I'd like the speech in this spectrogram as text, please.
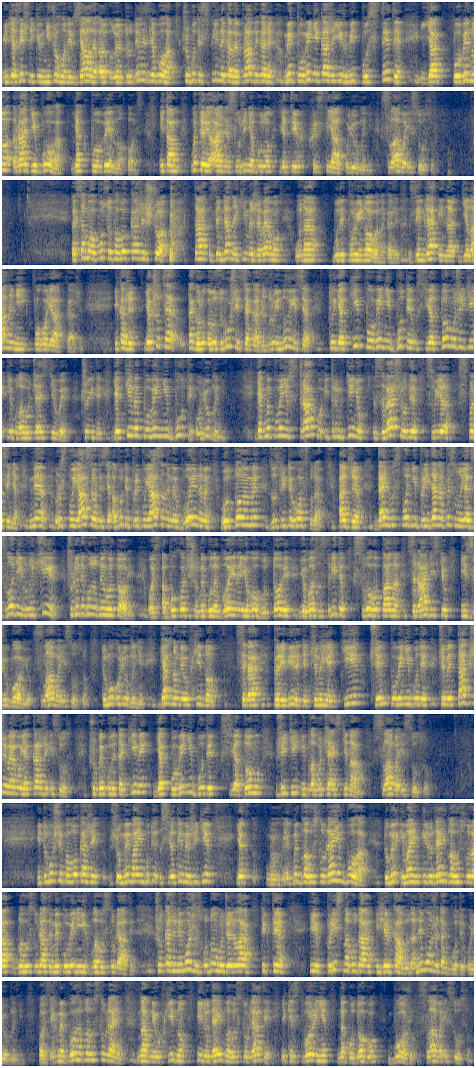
від язичників нічого не взяли, але трудились для Бога, щоб бути спільниками правди, каже, ми повинні, каже, їх відпустити, як повинно раді Бога, як повинно ось. І там матеріальне служіння було для тих християн улюблені. Слава Ісусу! Так само апостол Павло каже, що та земля, на якій ми живемо, вона буде поруйнована, каже. Земля і на діла на ній погорять, каже. І каже, якщо це так розрушиться, каже, зруйнується, то які повинні бути в святому житті і благочесті ви? Чуєте, які ми повинні бути улюблені? Як ми повинні в страху і тремтінню звершувати своє спасіння, не розпоясуватися, а бути припоясаними воїнами, готовими зустріти Господа. Адже день Господній прийде написано як злодій вночі, що люди будуть не готові. Ось, а Бог хоче, щоб ми були воїни Його, готові Його зустріти свого Пана з радістю і з любов'ю. Слава Ісусу! Тому, улюблені, як нам необхідно себе перевірити, чи ми є ті, чим повинні бути, чи ми так живемо, як каже Ісус, щоб ми були такими, як повинні бути в святому житті і благочесті нам. Слава Ісусу! І тому що Павло каже, що ми маємо бути святими в житті, як, як ми благословляємо Бога, то ми і маємо і людей благословля, благословляти, ми повинні їх благословляти. Що каже, не може з одного джерела текти і прісна вода, і гірка вода. Не може так бути, улюблені. Ось, як ми Бога благословляємо, нам необхідно і людей благословляти, які створені на подобу Божу. Слава Ісусу!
